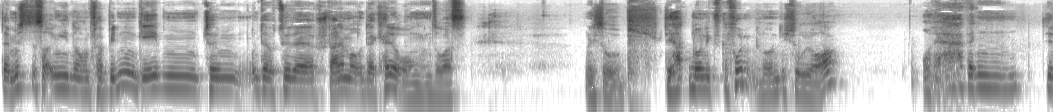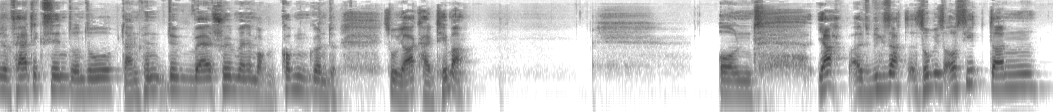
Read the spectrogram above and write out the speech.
da müsste es auch irgendwie noch eine Verbindung geben zum, unter, zu der Steinemer Unterkellerung und sowas. Und ich so, pff, die hat nur nichts gefunden. Und ich so, ja. Und ja, wenn sie dann fertig sind und so, dann wäre schön, wenn er mal kommen könnte. So, ja, kein Thema. Und ja, also wie gesagt, so wie es aussieht, dann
